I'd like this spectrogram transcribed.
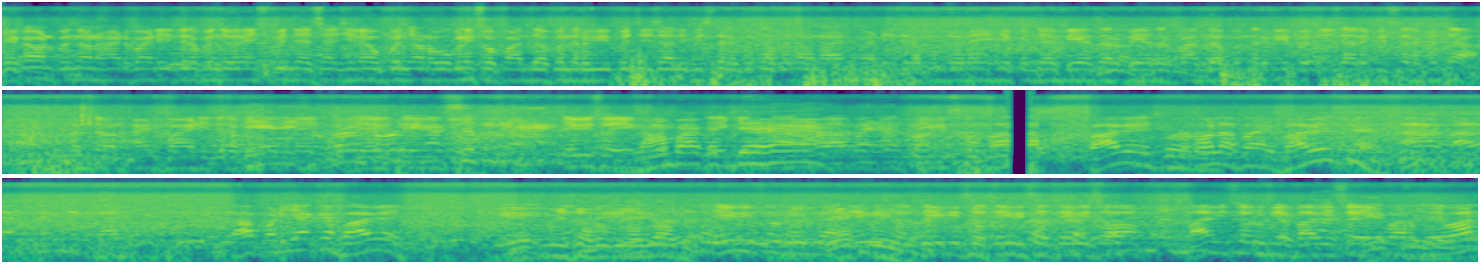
એકાવન પંચાવન સાઠ પાંચ ઇતર પંચાવન એંશી પંચાસ સાંસી નેવું પંચાવન ઓગણીસો પાંચ દસ પંદર વીસ પચીસ ચાલીસ પિસ્તાલીસ પચાસ પંચાવન સાઠ પાંચ ઇતર પંચાવન એંશી પંચાસ બે હજાર બે હજાર પાંચ દસ પંદર વીસ પચીસ ચાલીસ પિસ્તાલીસ પચાસ પંચાવન સાઠ પાંચ ઇતર ત્રેવીસો એક ત્રેવીસો ભાવેશ ઓલા ભાઈ ભાવેશ ને કાપડિયા કે ભાવેશ એકવીસો રૂપિયા ત્રેવીસો રૂપિયા ત્રેવીસો ત્રેવીસો ત્રેવીસો ત્રેવીસો. બાવીસો રૂપિયા બાવીસો એક વાર બે વાર.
